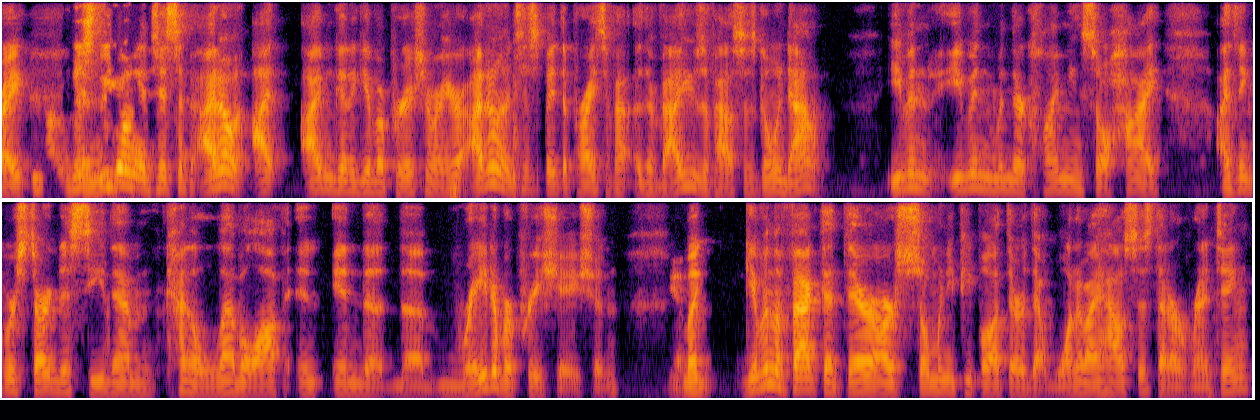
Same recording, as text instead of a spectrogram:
right? and we don't anticipate. I don't. I I'm going to give a prediction right here. I don't anticipate the price of the values of houses going down, even even when they're climbing so high. I think we're starting to see them kind of level off in, in the, the rate of appreciation. Yep. But given the fact that there are so many people out there that want to buy houses that are renting,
